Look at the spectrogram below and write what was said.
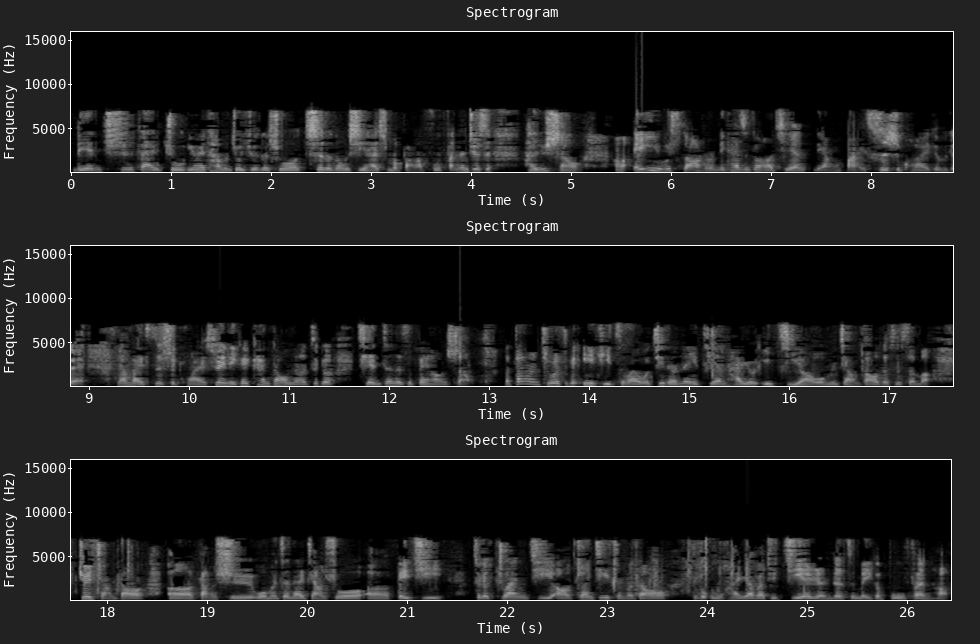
连吃带住，因为他们就觉得说吃的东西还什么帮他付，反正就是很少啊。eight U.S. dollar，你看是多少钱？两百四十块，对不对？两百四十块，所以你可以看到呢，这个钱真的是非常少。那当然除了这个议题之外，我记得那一天还有一集哦，我们讲到的是什么？就讲到呃，当时我们正在讲说呃飞机。这个专机啊，专机怎么到这个武汉，要不要去接人的这么一个部分哈？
